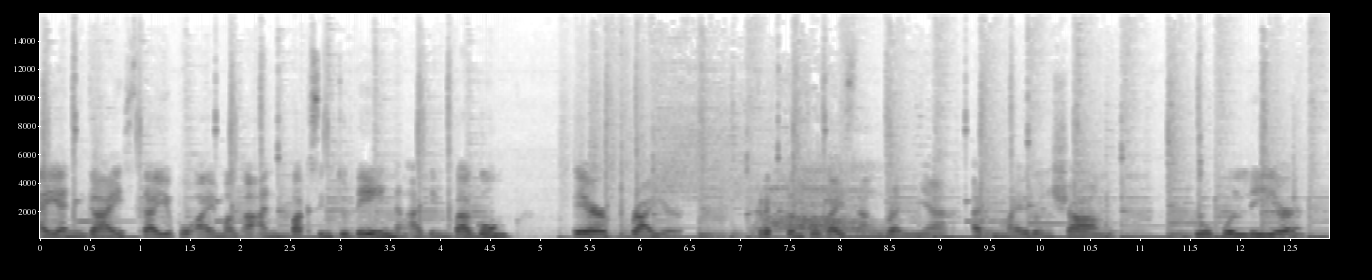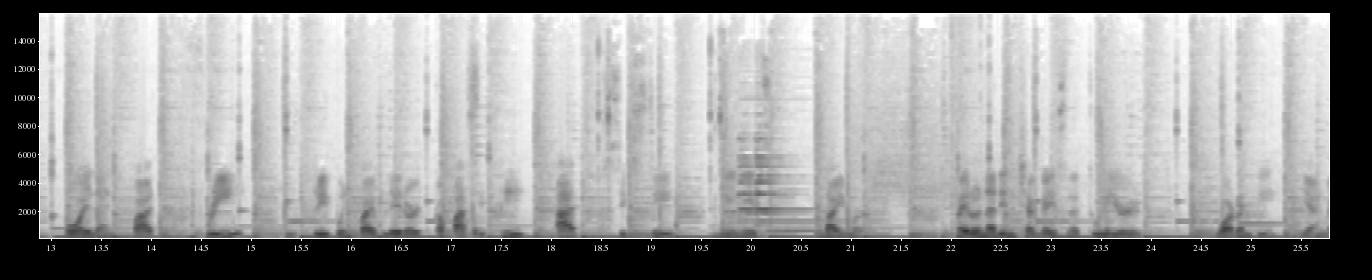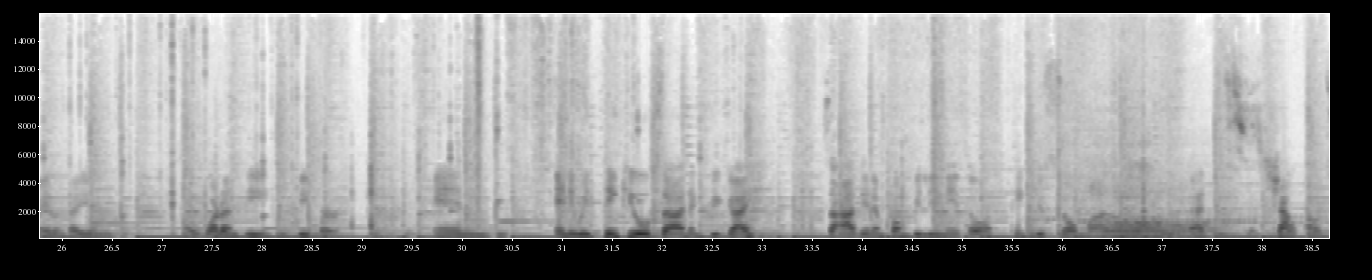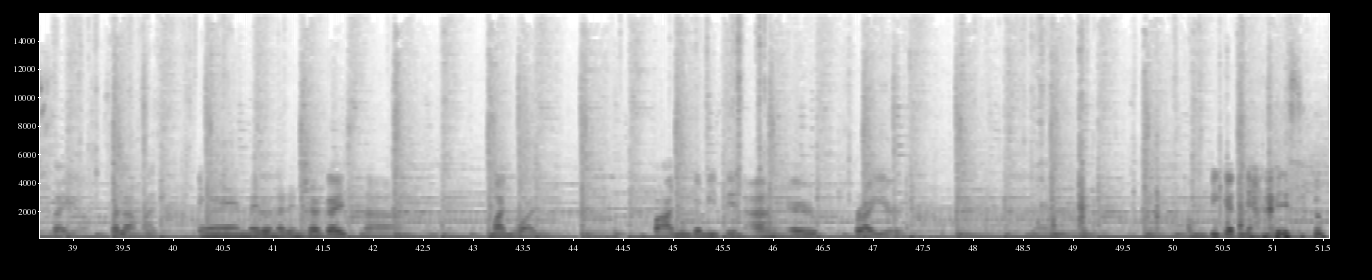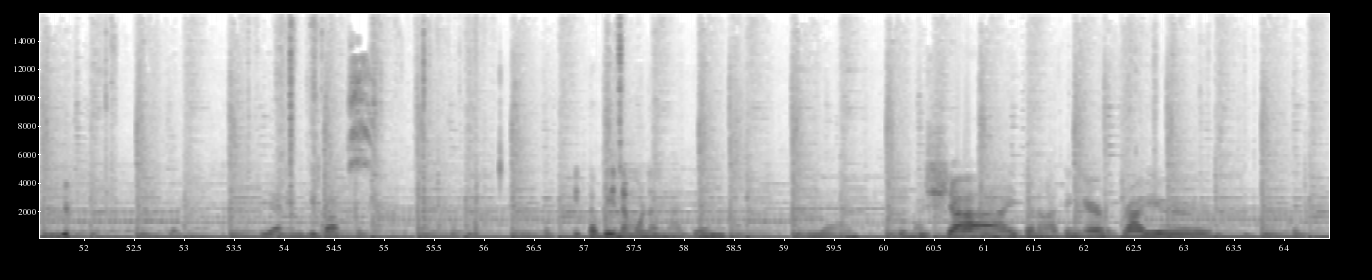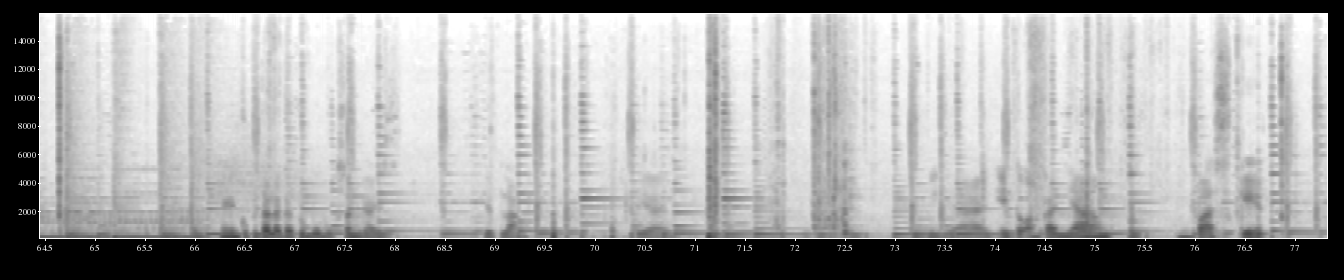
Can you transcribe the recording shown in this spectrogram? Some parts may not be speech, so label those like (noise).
Ayan guys, tayo po ay mag-unboxing today ng ating bagong air fryer. Krypton po guys ang brand niya at mayroon siyang double layer, oil and fat free, 3.5 liter capacity at 60 minutes timer. Mayroon na din siya guys na 2 years warranty. Yan, mayroon tayong uh, warranty paper. And anyway, thank you sa nagbigay sa atin ng pambili nito. Thank you so much. At shout out sa iyo. Salamat. And mayroon na rin siya guys na manual kung paano gamitin ang air fryer. Yan. Ang bigat niya (laughs) guys. Ang. Yan, empty box. Itabi na muna natin. Ayan. Ito na siya. Ito ng ating air fryer. Ngayon ko pa talaga ito bubuksan guys. Wait lang. Ayan. Ayan. Ito ang kanyang basket.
